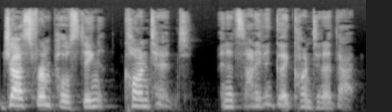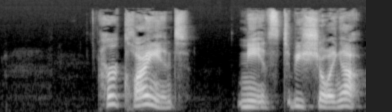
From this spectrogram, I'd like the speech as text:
just from posting content. And it's not even good content at that. Her client needs to be showing up.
